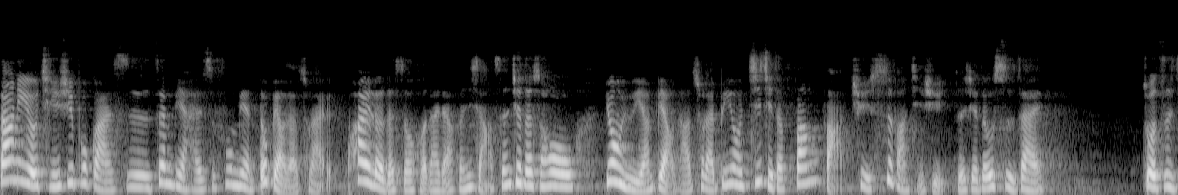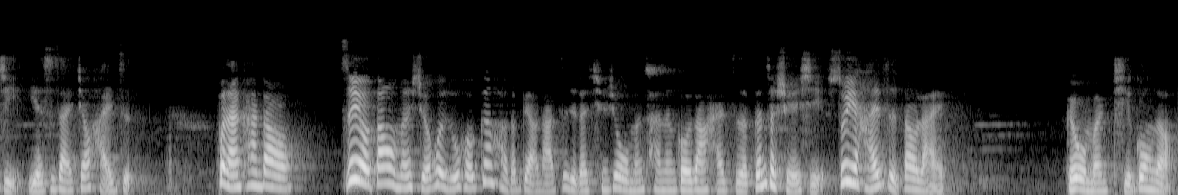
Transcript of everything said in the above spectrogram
当你有情绪，不管是正面还是负面，都表达出来。快乐的时候和大家分享，生气的时候用语言表达出来，并用积极的方法去释放情绪。这些都是在做自己，也是在教孩子。不难看到，只有当我们学会如何更好的表达自己的情绪，我们才能够让孩子跟着学习。所以，孩子到来给我们提供了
